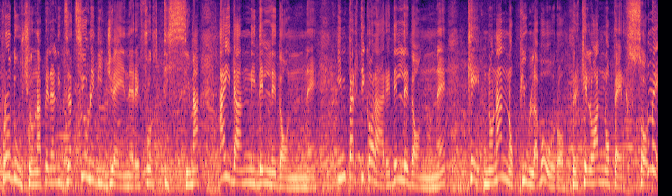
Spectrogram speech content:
produce una penalizzazione di genere fortissima ai danni delle donne, in particolare delle donne che non hanno più lavoro perché lo hanno perso. Come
